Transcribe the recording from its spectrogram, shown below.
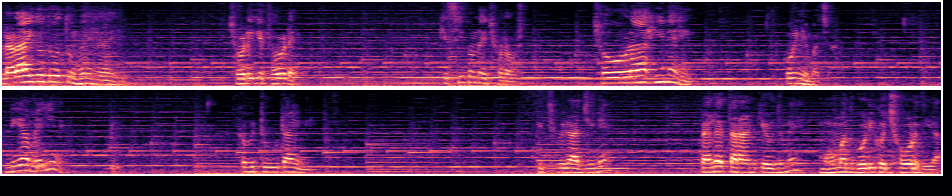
लड़ाई को तो तुम्हें है ही। छोड़ेगी थोड़े। किसी को नहीं छोड़ा उसने। छोड़ा ही नहीं। कोई नहीं बचा। नियम है ये। कभी टूटा ही नहीं। पृथ्वीराज जी ने पहले तरान के युद्ध में मोहम्मद गोरी को छोड़ दिया।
